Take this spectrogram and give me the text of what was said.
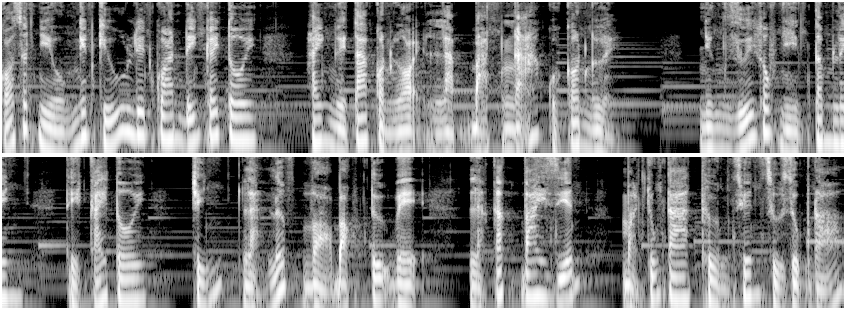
Có rất nhiều nghiên cứu liên quan đến cái tôi hay người ta còn gọi là bản ngã của con người. Nhưng dưới góc nhìn tâm linh thì cái tôi chính là lớp vỏ bọc tự vệ, là các vai diễn mà chúng ta thường xuyên sử dụng nó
